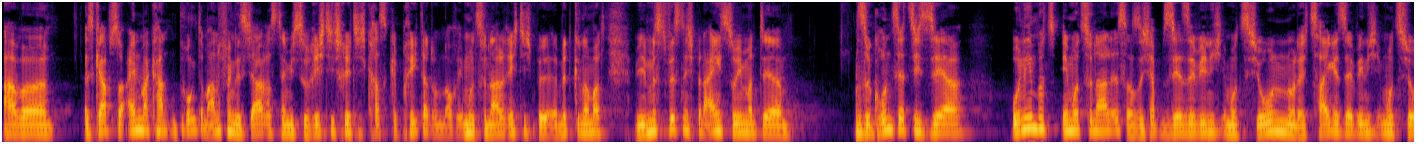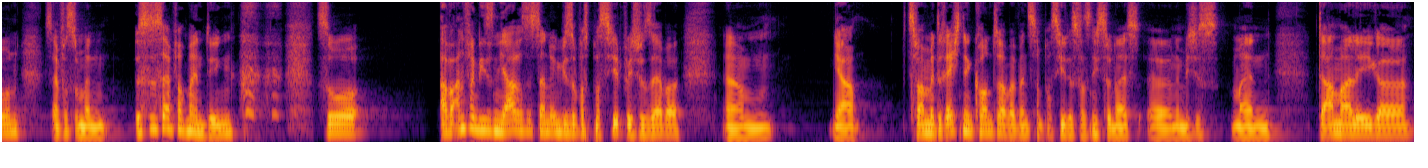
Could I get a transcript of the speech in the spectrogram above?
Aber es gab so einen markanten Punkt am Anfang des Jahres, der mich so richtig, richtig krass geprägt hat und auch emotional richtig mitgenommen hat. Ihr müsst wissen, ich bin eigentlich so jemand, der so grundsätzlich sehr unemotional ist. Also ich habe sehr, sehr wenig Emotionen oder ich zeige sehr wenig Emotionen. ist einfach so mein, es ist einfach mein Ding. so, aber Anfang dieses Jahres ist dann irgendwie so was passiert, wo ich so selber, ähm, ja, zwar mit rechnen konnte, aber wenn es dann passiert, ist das nicht so nice. Äh, nämlich ist mein damaliger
